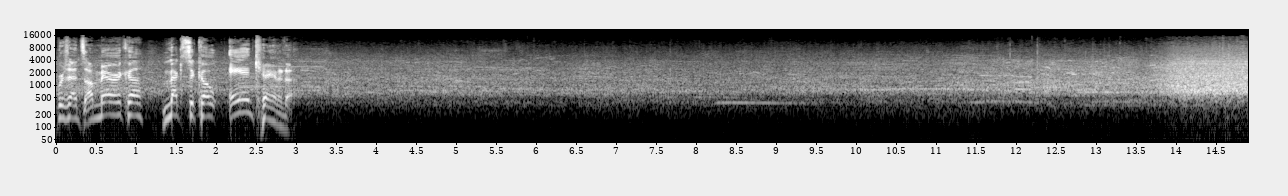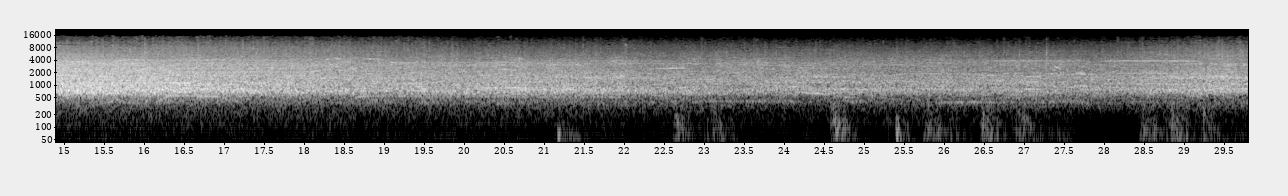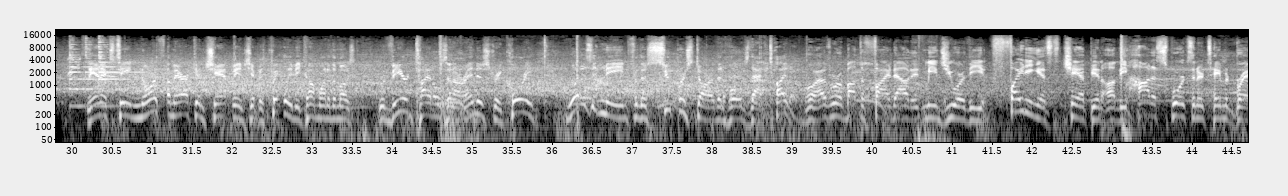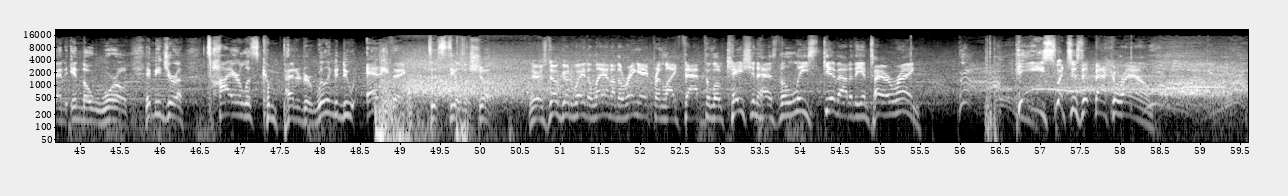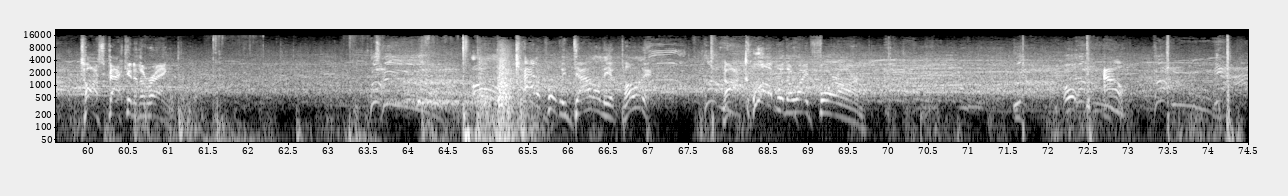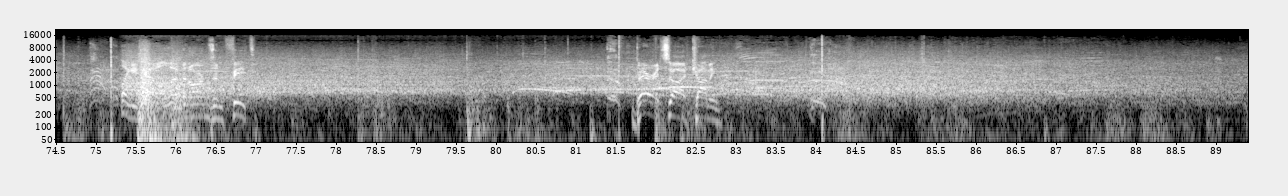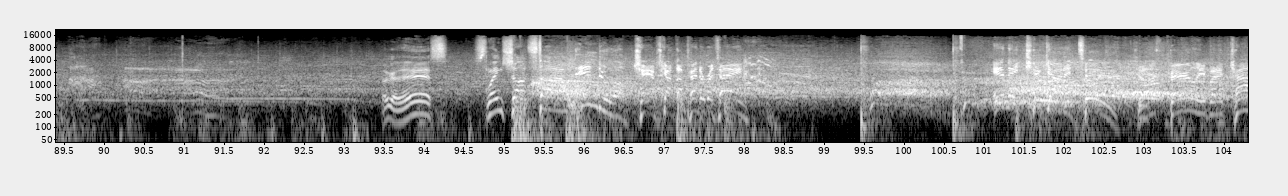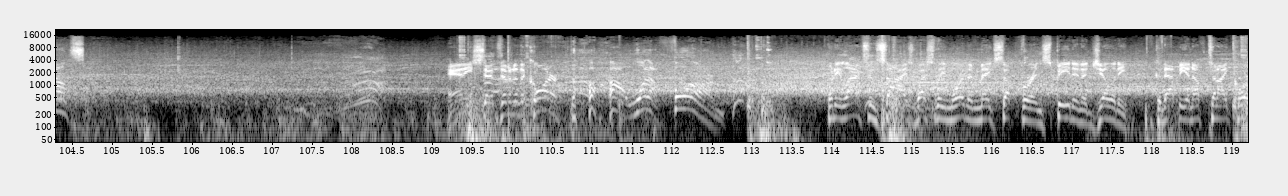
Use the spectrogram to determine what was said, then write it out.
represents America, Mexico, and Canada. The NXT North American Championship has quickly become one of the most revered titles in our industry. Corey, what does it mean for the superstar that holds that title? Well, as we're about to find out, it means you are the fightingest champion on the hottest sports entertainment brand in the world. It means you're a tireless competitor, willing to do anything to steal the show. There's no good way to land on the ring apron like that. The location has the least give out of the entire ring. He switches it back around. Tossed back into the ring. Oh, catapulted down on the opponent. A club with the right forearm. Oh, ow. Like he's got 11 arms and feet. Barrett saw it coming. Look at this. Slingshot style into him. Champ's got the pin to retain. And they kick out at two. Just barely, but it counts. And he sends him into the corner. what a forearm. When he lacks in size, Wes Lee more than makes up for in speed and agility. Could that be enough tonight, Corey?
